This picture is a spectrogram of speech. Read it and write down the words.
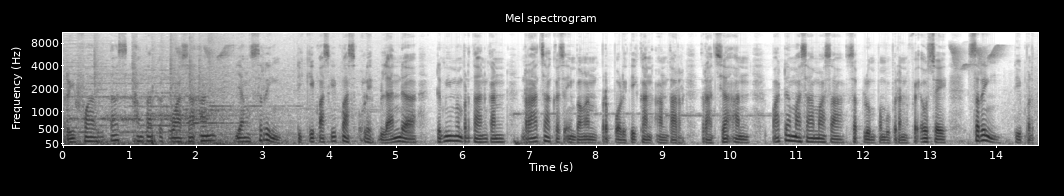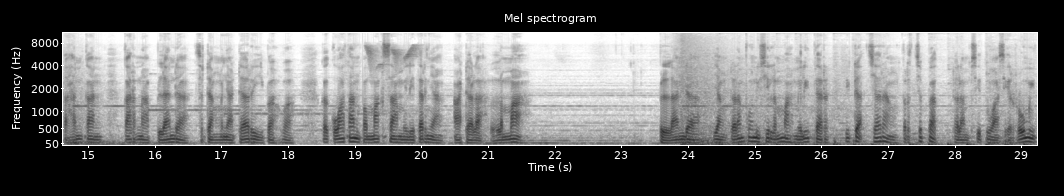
Rivalitas antar kekuasaan yang sering dikipas-kipas oleh Belanda demi mempertahankan neraca keseimbangan perpolitikan antar kerajaan pada masa-masa sebelum pembubaran VOC sering dipertahankan karena Belanda sedang menyadari bahwa kekuatan pemaksa militernya adalah lemah. Belanda yang dalam kondisi lemah militer tidak jarang terjebak dalam situasi rumit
